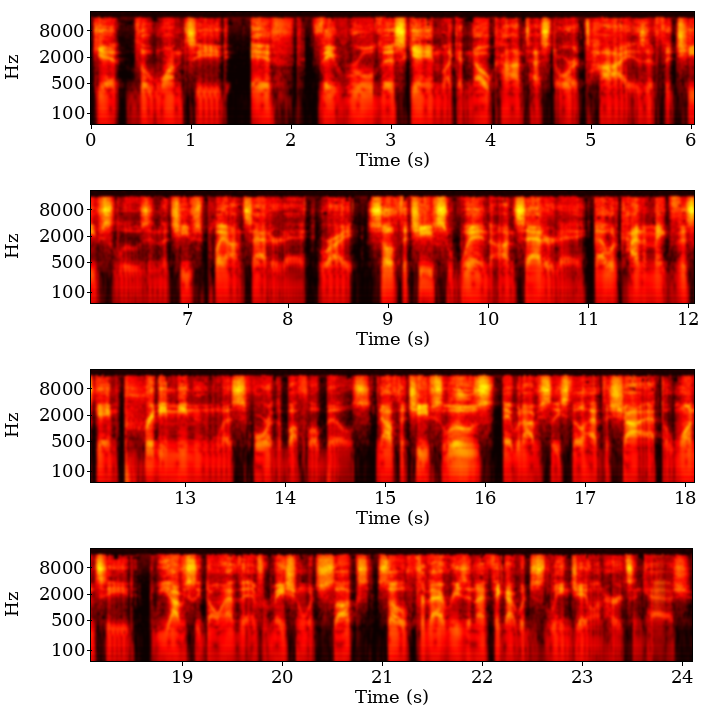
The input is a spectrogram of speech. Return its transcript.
get the one seed if they rule this game like a no contest or a tie is if the Chiefs lose and the Chiefs play on Saturday, right? So if the Chiefs win on Saturday, that would kind of make this game pretty meaningless for the Buffalo Bills. Now if the Chiefs lose, they would obviously still have the shot at the 1 seed. We obviously don't have the information which sucks. So for that reason, I think I would just lean Jalen Hurts in cash.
